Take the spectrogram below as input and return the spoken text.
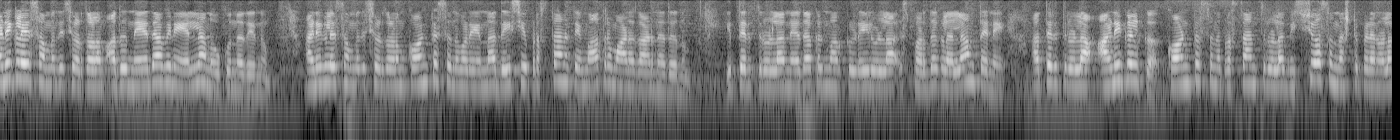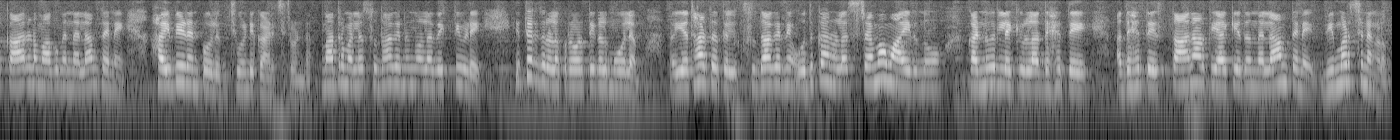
അണികളെ സംബന്ധിച്ചിടത്തോളം അത് നേതാവിനെയല്ല നോക്കുന്നതെന്നും അണികളെ സംബന്ധിച്ചിടത്തോളം കോൺഗ്രസ് എന്ന് പറയുന്ന ദേശീയ പ്രസ്ഥാനത്തെ മാത്രമാണ് കാണുന്നതെന്നും ഇത്തരത്തിലുള്ള നേതാക്കന്മാർക്കിടയിലുള്ള സ്പർദ്ധകളെല്ലാം തന്നെ അത്തരത്തിലുള്ള അണികൾക്ക് കോൺഗ്രസ് എന്ന പ്രസ്ഥാനത്തിലുള്ള വിശ്വാസം നഷ്ടപ്പെടാനുള്ള കാരണമാകുമെന്നെല്ലാം തന്നെ ഹൈബീഡൻ പോലും ചൂണ്ടിക്കാണിച്ചിട്ടുണ്ട്. മാത്രമല്ല സുധാകരൻ എന്നുള്ള വ്യക്തിയുടെ ഇത്തരത്തിലുള്ള പ്രവൃത്തികൾ മൂലം യഥാർത്ഥത്തിൽ സുധാകരനെ ഒതുക്കാനുള്ള ശ്രമമായിരുന്നു കണ്ണൂരിലേക്കുള്ള അദ്ദേഹത്തെ അദ്ദേഹത്തെ സ്ഥാനാർത്ഥിയാക്കിയതെന്നെല്ലാം തന്നെ വിമർശനങ്ങളും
